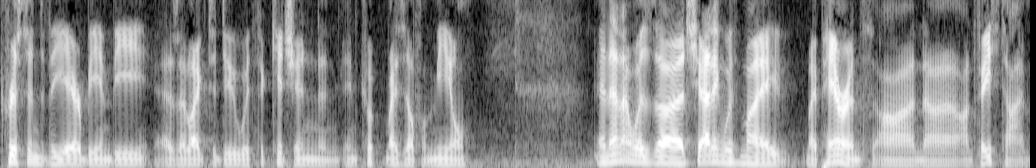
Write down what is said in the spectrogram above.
christened the Airbnb as I like to do with the kitchen and, and cook myself a meal. And then I was uh, chatting with my my parents on uh, on FaceTime,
